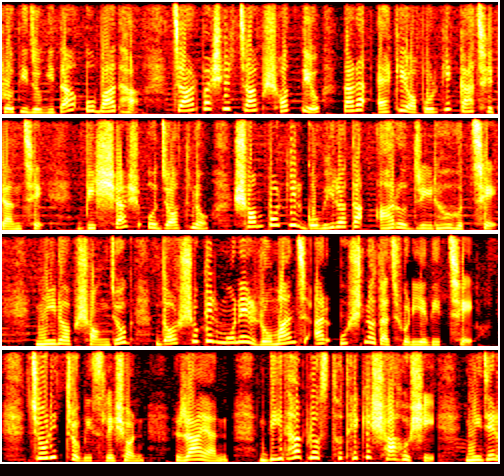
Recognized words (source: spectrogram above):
প্রতিযোগিতা ও বাধা। চারপাশের চাপ সত্ত্বেও তারা একে অপরকে কাছে টানছে। বিশ্বাস ও যত্ন সম্পর্কের গভীরতা আরও দৃঢ় হচ্ছে। নীরব সংযোগ দর্শকের মনে রোমাঞ্চ আর উষ্ণতা ছড়িয়ে দিচ্ছে। চরিত্র বিশ্লেষণ। রায়ান, দ্বিধাগ্রস্ত থেকে সাহসী, নিজের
